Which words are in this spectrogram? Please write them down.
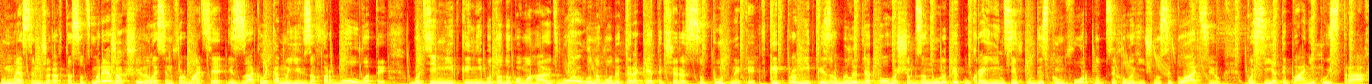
У месенджерах та соцмережах ширилась інформація із закликами їх зафарбовувати, бо ці мітки нібито допомагають ворогу наводити ракети через супутники. Вкид про мітки зробили для того, щоб занурити українців у дискомфортну психологічну ситуацію, посіяти паніку і страх.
